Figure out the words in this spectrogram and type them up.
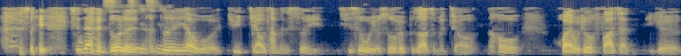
所以现在很多人、很多人要我去教他们摄影，其实我有时候会不知道怎么教。然后后来我就发展一个。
